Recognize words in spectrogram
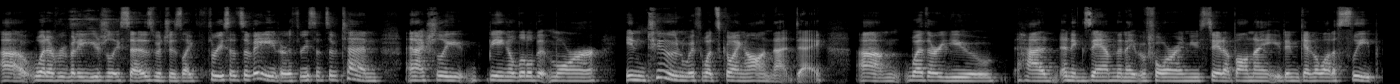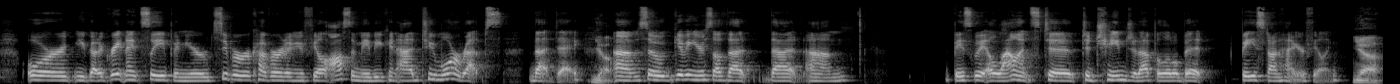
uh, what everybody usually says, which is like three sets of eight or three sets of 10, and actually being a little bit more in tune with what's going on that day. Um, whether you had an exam the night before and you stayed up all night, you didn't get a lot of sleep, or you got a great night's sleep and you're super recovered and you feel awesome, maybe you can add two more reps that day. Yeah. Um, so giving yourself that, that, um, basically allowance to, to change it up a little bit based on how you're feeling. Yeah.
